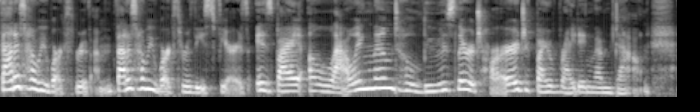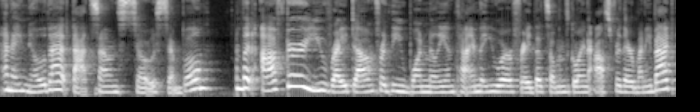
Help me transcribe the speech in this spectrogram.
that is how we work through them. That is how we work through these fears is by allowing them to lose their charge by writing them down. And I know that that sounds so simple, but after you write down for the one millionth time that you are afraid that someone's going to ask for their money back,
